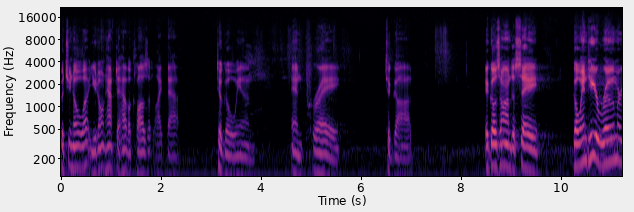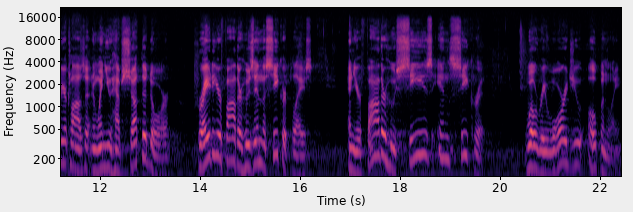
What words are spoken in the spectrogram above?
But you know what? You don't have to have a closet like that to go in and pray to God. It goes on to say, Go into your room or your closet, and when you have shut the door, pray to your Father who's in the secret place, And your Father who sees in secret will reward you openly.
